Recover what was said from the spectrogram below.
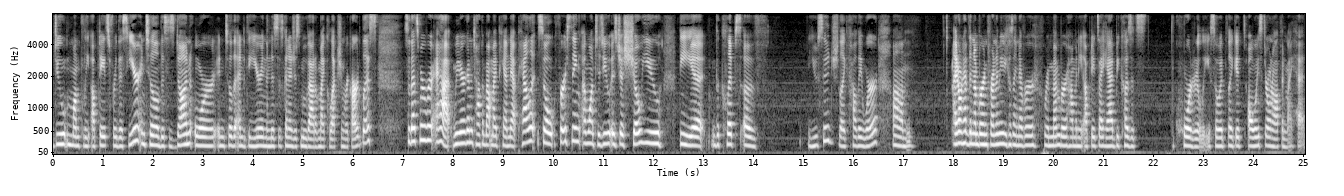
do monthly updates for this year until this is done or until the end of the year, and then this is going to just move out of my collection regardless. So that's where we're at. We are going to talk about my Pan That palette. So first thing I want to do is just show you the uh, the clips of usage, like how they were. Um, I don't have the number in front of me because I never remember how many updates I had because it's quarterly. So it's like it's always thrown off in my head.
